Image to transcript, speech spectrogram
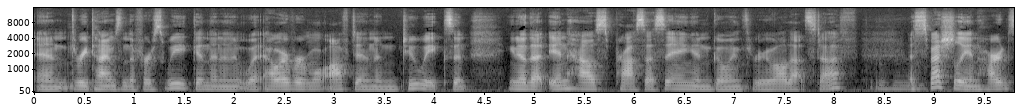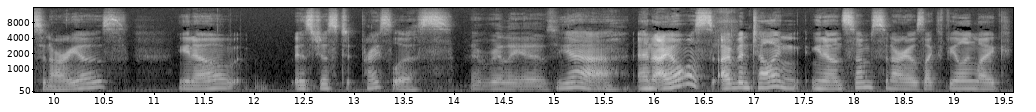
and three times in the first week, and then in, wh- however more often in two weeks, and you know that in-house processing and going through all that stuff, mm-hmm. especially in hard scenarios, you know, is just priceless. it really is. Yeah. And I almost, I've been telling, you know, in some scenarios, like feeling like,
